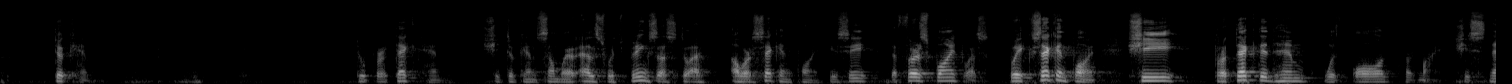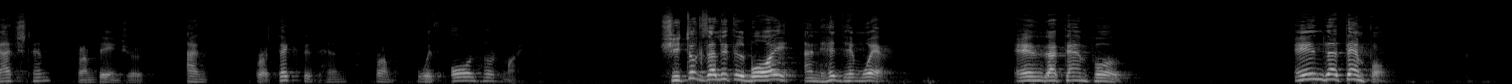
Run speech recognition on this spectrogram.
took him to protect him. She took him somewhere else, which brings us to our second point. You see, the first point was quick. Second point, she protected him with all her might. She snatched him from danger and protected him from with all her might. She took the little boy and hid him where? In the temple. In the temple.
